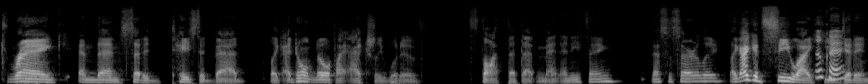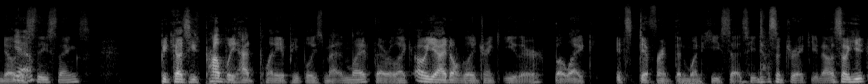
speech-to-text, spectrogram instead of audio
drank and then said it tasted bad, like I don't know if I actually would have thought that that meant anything necessarily. Like I could see why he didn't notice yeah. these things because he's probably had plenty of people he's met in life that were like, "Oh yeah, I don't really drink either," but like it's different than when he says he doesn't drink, you know. So he, it,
